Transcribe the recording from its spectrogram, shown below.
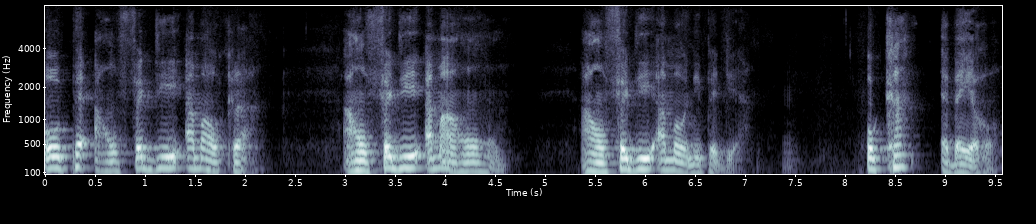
ɔpɛ ahofadie ama ɔkra ahofadie ama ahohom ahofadie ama onipadua ɔka ɛbɛyɛ hɔ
